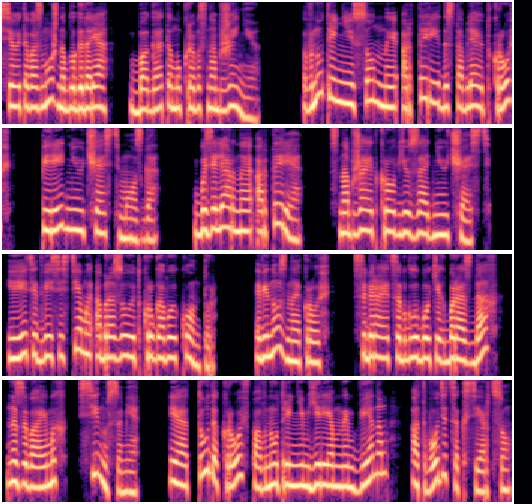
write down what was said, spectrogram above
Все это возможно благодаря богатому кровоснабжению. Внутренние сонные артерии доставляют кровь в переднюю часть мозга. Базилярная артерия снабжает кровью заднюю часть, и эти две системы образуют круговой контур. Венозная кровь собирается в глубоких бороздах, называемых синусами, и оттуда кровь по внутренним еремным венам отводится к сердцу.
